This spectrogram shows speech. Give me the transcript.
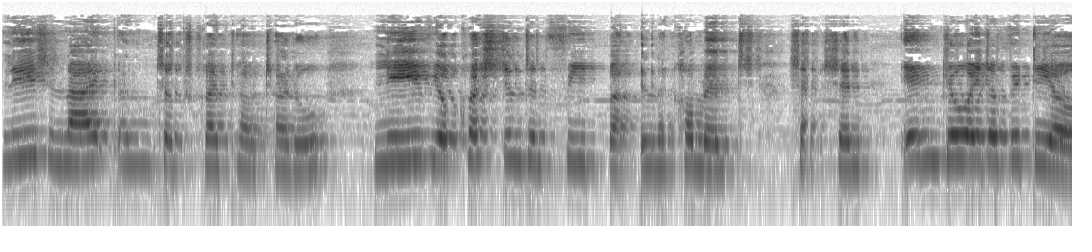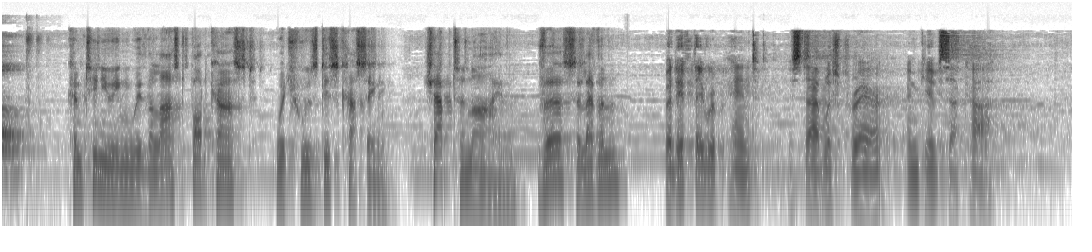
like and subscribe to our channel. Leave your questions and feedback in the comments section. Enjoy the video. Continuing with the last podcast, which was discussing chapter 9, verse 11. But if they repent, establish prayer, and give zakah,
